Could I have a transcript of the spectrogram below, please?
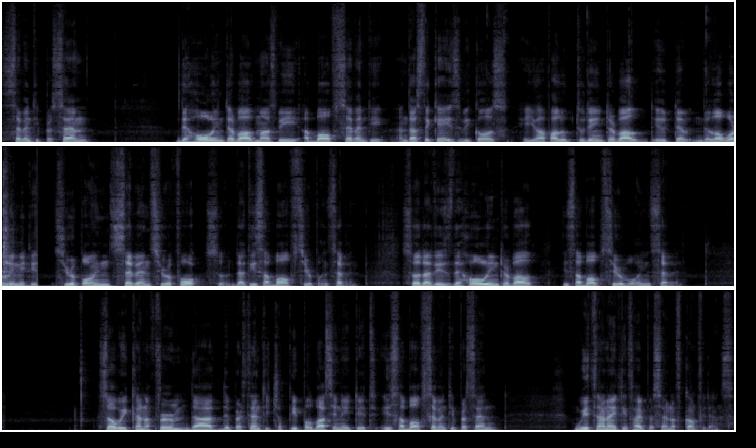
70%, the whole interval must be above 70 and that's the case because if you have a look to the interval the, the lower limit is 0.704 so that is above 0.7 so that is the whole interval is above 0.7 so we can affirm that the percentage of people vaccinated is above 70% with a 95% of confidence.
